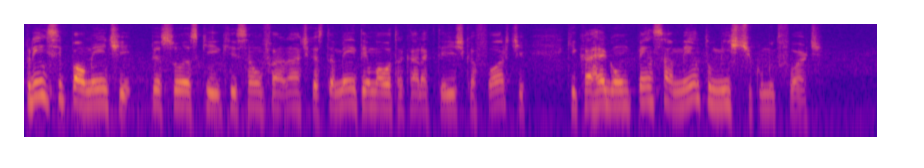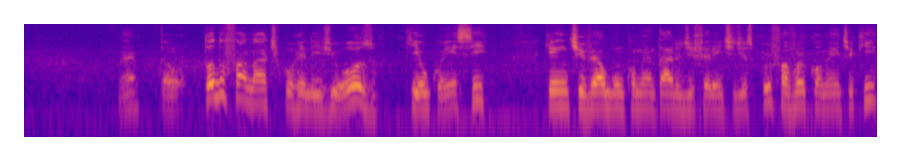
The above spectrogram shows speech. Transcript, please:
principalmente pessoas que, que são fanáticas também têm uma outra característica forte, que carregam um pensamento místico muito forte. Né? Então, todo fanático religioso que eu conheci, quem tiver algum comentário diferente disso, por favor comente aqui.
